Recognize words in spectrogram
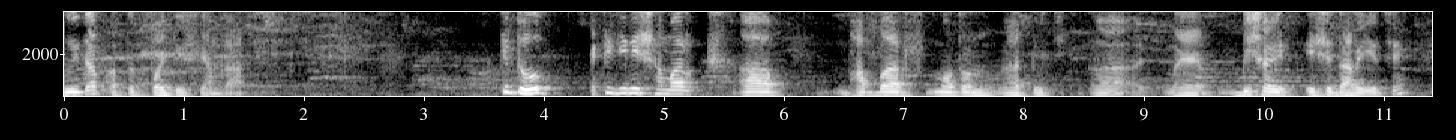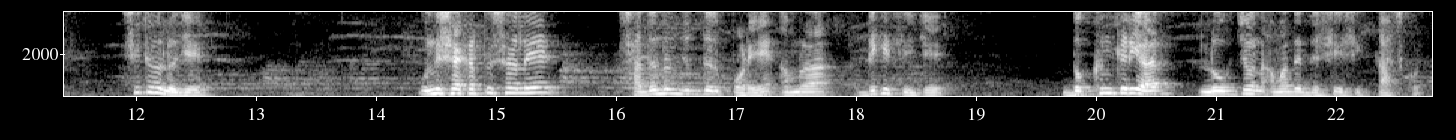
দুই ধাপ, অর্থাৎ পঁয়ত্রিশে আমরা আছি। কিন্তু একটি জিনিস আমার ভাববার মতন একটু বিষয় এসে দাঁড়িয়েছে। সেটা হলো যে উনিশশো একাত্তর সালে স্বাধীনতা যুদ্ধের পরে আমরা দেখেছি যে দক্ষিণ কোরিয়ার লোকজন আমাদের দেশে এসে কাজ করত।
